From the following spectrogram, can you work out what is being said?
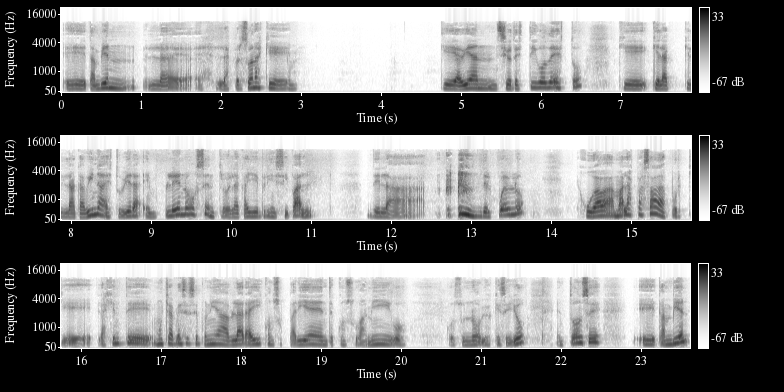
eh, también las personas que, que habían sido testigos de esto, que, que, la, que la cabina estuviera en pleno centro de la calle principal de la, del pueblo, jugaba malas pasadas porque la gente muchas veces se ponía a hablar ahí con sus parientes, con sus amigos, con sus novios, qué sé yo. Entonces, eh, también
